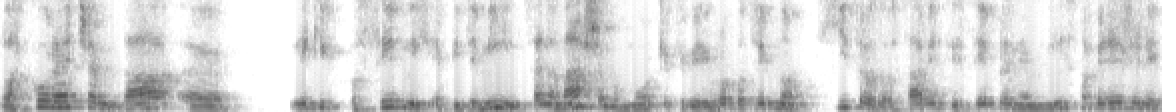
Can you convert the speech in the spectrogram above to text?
Lahko rečem, da nekih posebnih epidemij, vsaj na našem območju, ki bi jih bilo potrebno hitro zaustaviti s cepljenjem, nismo beležili,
